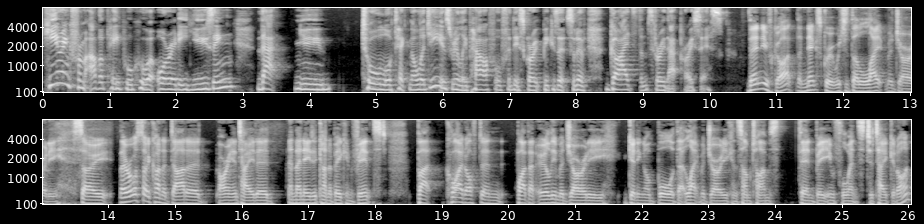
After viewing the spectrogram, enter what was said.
hearing from other people who are already using that new tool or technology is really powerful for this group because it sort of guides them through that process. Then you've got the next group, which is the late majority. So they're also kind of data orientated and they need to kind of be convinced. But quite often, by that early majority getting on board, that late majority can sometimes then be influenced to take it on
